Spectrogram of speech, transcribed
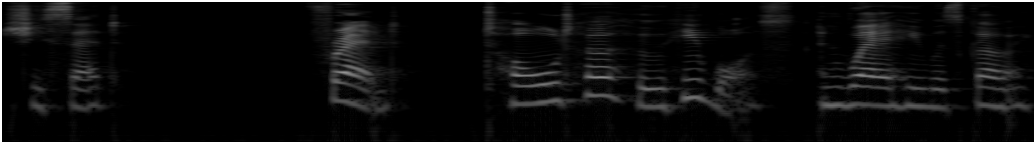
she said. Fred told her who he was and where he was going.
